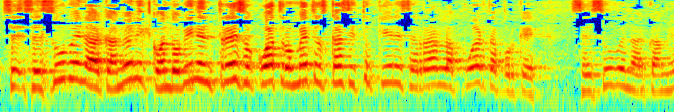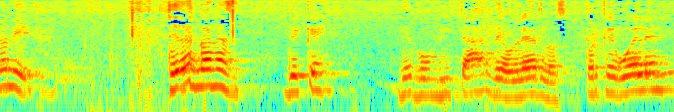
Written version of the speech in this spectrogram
se, suben al camión y cuando vienen tres o cuatro metros casi tú quieres cerrar la puerta porque se suben al camión y te dan ganas de qué? De vomitar, de olerlos, porque huelen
